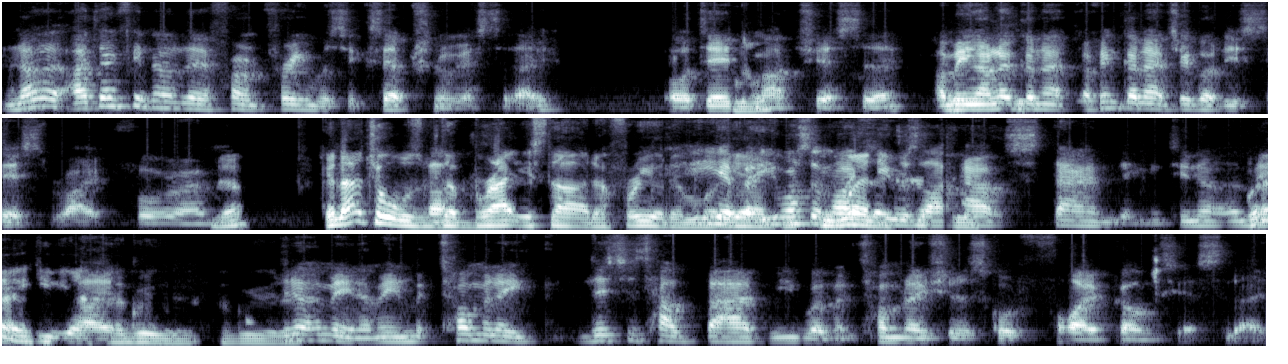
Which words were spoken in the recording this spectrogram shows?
no, I don't think none of their front three was exceptional yesterday, or did No. much yesterday. I mean, I know Gana- I think Garnacho got the assist right for. Um, Yeah. Garnacho was But- the brightest out of the three of them. yeah, but he wasn't like he was like outstanding. Do you know what I Well, mean? he- yeah, I agree with it. Agree with you know what I mean? I mean, McTominay. This is how bad we were. McTominay should have scored five goals yesterday.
